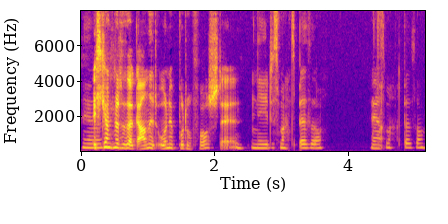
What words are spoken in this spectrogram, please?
Ja. Ich kann mir das ja gar nicht ohne Butter vorstellen. Nee, das macht's besser. Ja. Das macht's besser.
